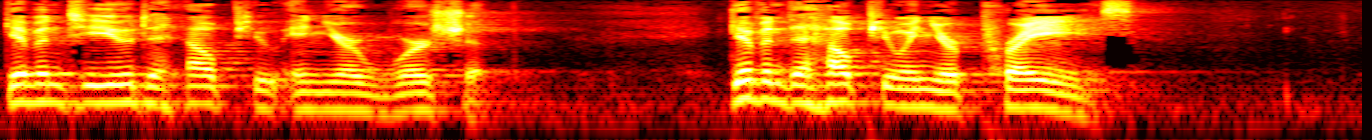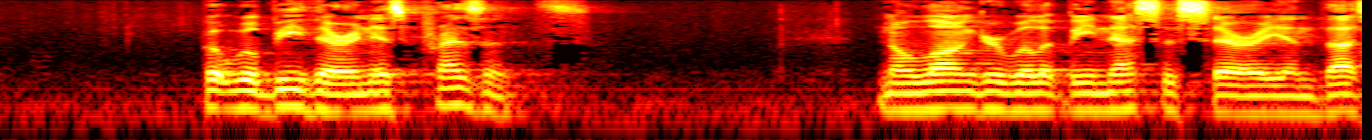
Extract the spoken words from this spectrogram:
Given to you to help you in your worship given to help you in your praise, but will be there in His presence. No longer will it be necessary, and thus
